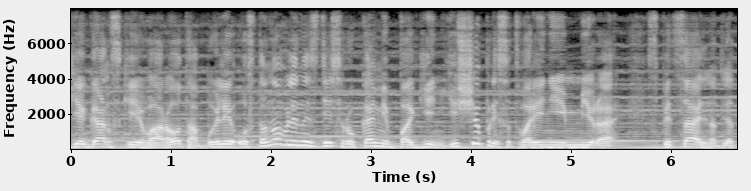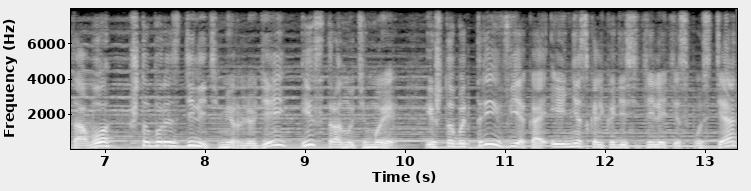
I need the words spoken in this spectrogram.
Гигантские ворота были установлены здесь руками богинь еще при сотворении мира — специально для того, чтобы разделить мир людей и страну тьмы, и чтобы три века и несколько десятилетий спустя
